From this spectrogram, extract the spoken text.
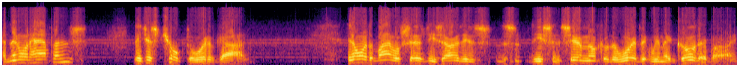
And then what happens? They just choke the Word of God. You know what the Bible says, these are these, the sincere milk of the word that we may grow thereby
